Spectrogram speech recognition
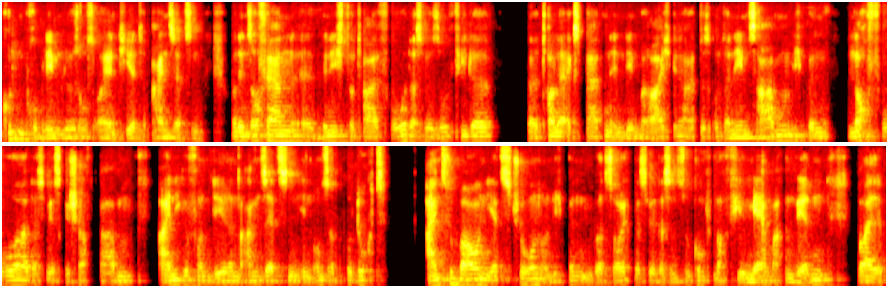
Kundenproblemlösungsorientiert einsetzen. Und insofern äh, bin ich total froh, dass wir so viele äh, tolle Experten in dem Bereich innerhalb des Unternehmens haben. Ich bin noch froher, dass wir es geschafft haben, einige von deren Ansätzen in unser Produkt einzubauen, jetzt schon. Und ich bin überzeugt, dass wir das in Zukunft noch viel mehr machen werden, weil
